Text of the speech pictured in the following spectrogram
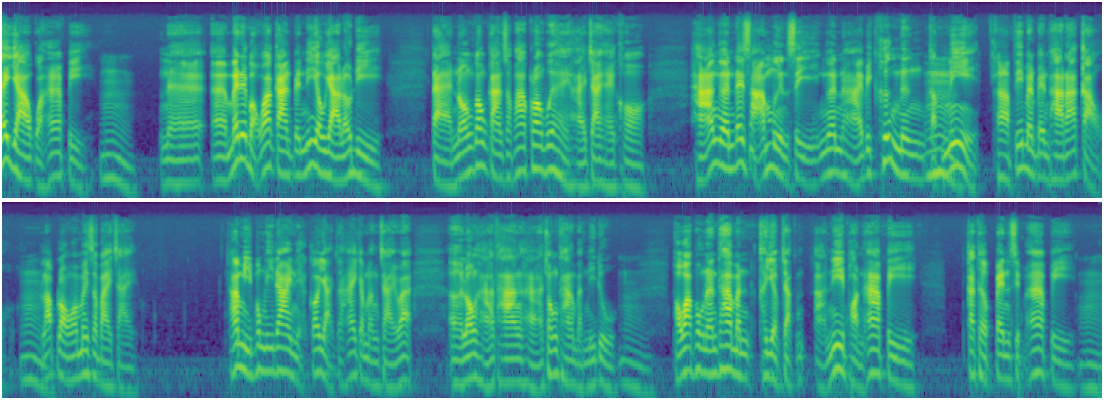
ได้ยาวกว่า 5 ปีอืมนะฮะเอ่อไม่ได้บอกว่าการเป็นหนี้ยาวๆแล้วดี แต่น้องต้องการสภาพคล่องเพื่อให้หายใจหายคอ หาเงินได้สามหมื่นสี่เงินหายไปครึ่งหนึ่งกับอืมหนี้ ครับที่มันเป็นภาระเก่า อืมรับรองว่าไม่สบายใจ ถ้ามีพวกนี้ได้เนี่ย ก็อยากจะให้กำลังใจว่าเออลองหาทางหาช่องทางแบบนี้ดู อืมเพราะว่าพวกนั้นถ้ามันขยับจากอ่าหนี้ผ่อน 5 ปี กระเถิบเป็น 15 ปี อืม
